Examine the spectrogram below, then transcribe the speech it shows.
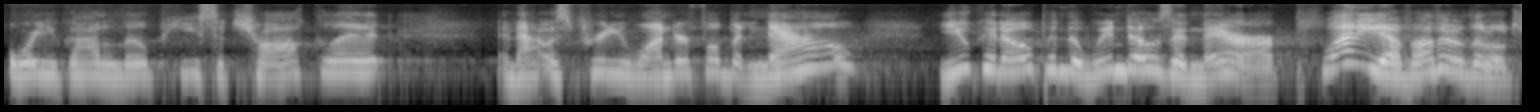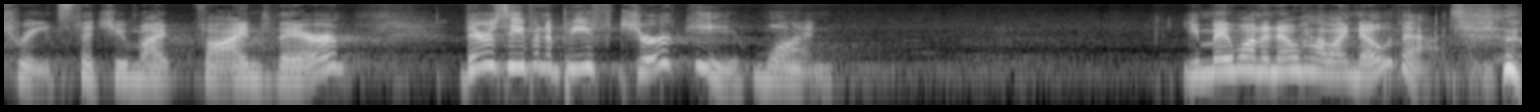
or you got a little piece of chocolate, and that was pretty wonderful. But now you could open the windows, and there are plenty of other little treats that you might find there. There's even a beef jerky one. You may want to know how I know that. well,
